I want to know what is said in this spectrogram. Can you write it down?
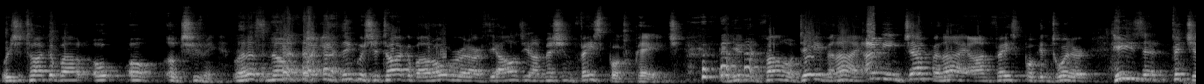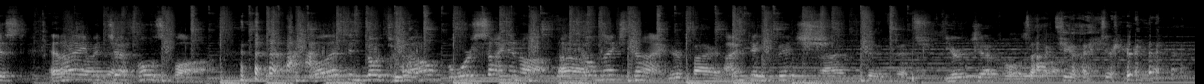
we should talk about. Oh, oh, oh, excuse me. Let us know what you think we should talk about over at our Theology on Mission Facebook page, and you can follow Dave and I. I mean Geoff and I on Facebook and Twitter. He's at Fitchest, and I am at Geoff Holsclaw. well, that didn't go too well, but we're signing off. Until next time. You're fired. I'm Dave Fitch. I'm Dave Fitch. You're Geoff Holsclaw. Talk to you later.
